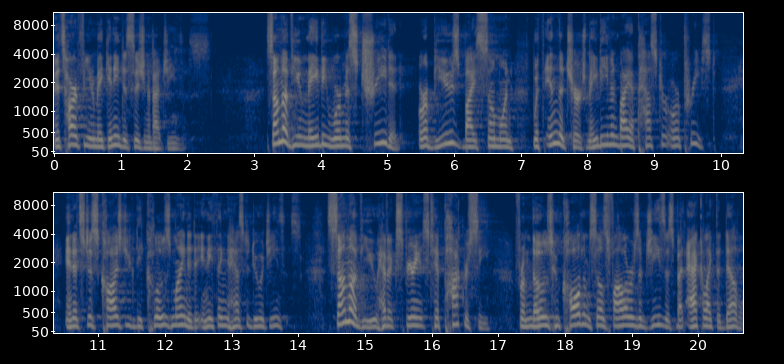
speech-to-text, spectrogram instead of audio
And it's hard for you to make any decision about Jesus. Some of you maybe were mistreated or abused by someone within the church, maybe even by a pastor or a priest. And it's just caused you to be closed minded to anything that has to do with Jesus. Some of you have experienced hypocrisy from those who call themselves followers of Jesus but act like the devil.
